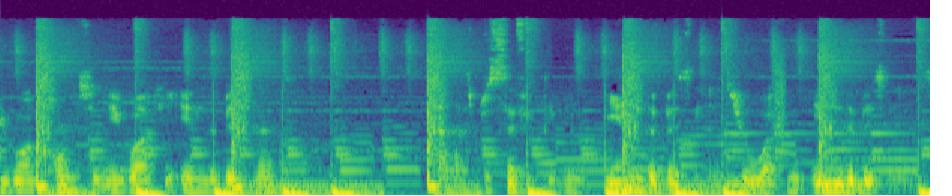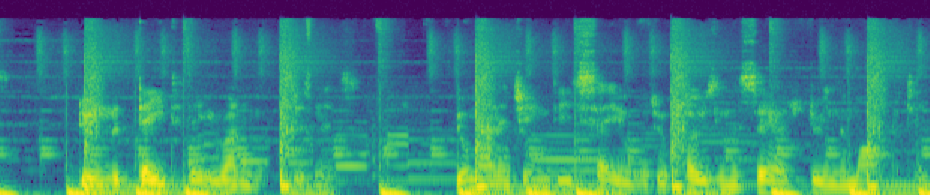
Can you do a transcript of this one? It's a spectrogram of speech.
you are constantly working in the business, and specifically in the business, you're working in the business, doing the day-to-day running of the business. You're managing the sales, you're closing the sales, you're doing the marketing,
